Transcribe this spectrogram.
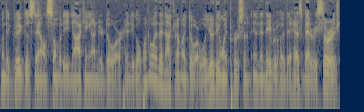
when the grid goes down, somebody knocking on your door, and you go, "Wonder why they're knocking on my door?" Well, you're the only person in the neighborhood that has battery storage,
